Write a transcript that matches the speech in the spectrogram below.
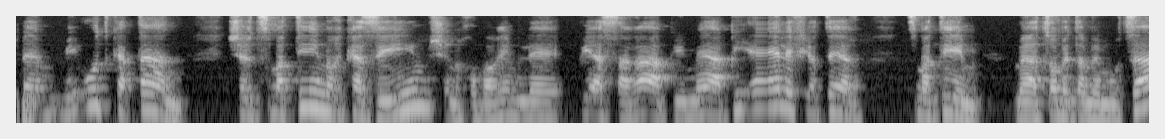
יש להן מיעוט קטן של צמתים מרכזיים שמחוברים לפי עשרה, פי מאה, פי אלף יותר צמתים מהצומת הממוצע,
